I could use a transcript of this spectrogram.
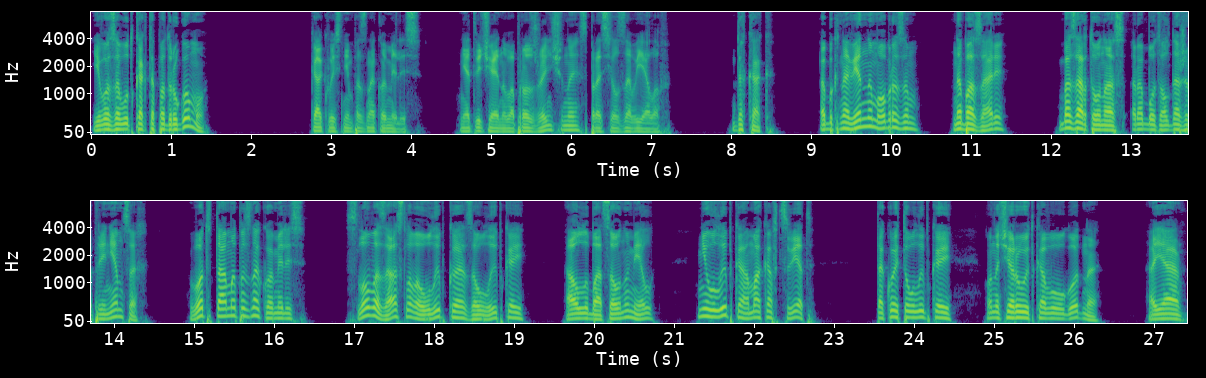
его зовут как-то по-другому?» «Как вы с ним познакомились?» Не отвечая на вопрос женщины, спросил Завьялов. «Да как? Обыкновенным образом. На базаре. Базар-то у нас работал даже при немцах. Вот там и познакомились. Слово за слово, улыбка за улыбкой. А улыбаться он умел. Не улыбка, а маков цвет. Такой-то улыбкой он очарует кого угодно. А я,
